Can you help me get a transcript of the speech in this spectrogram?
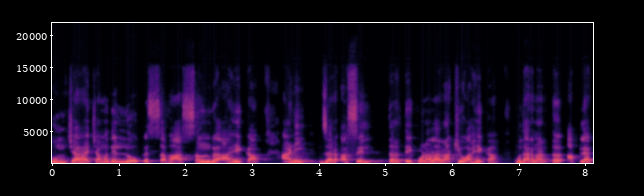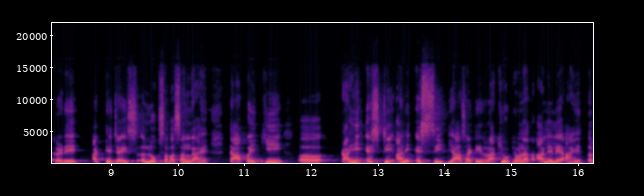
तुमच्या ह्याच्यामध्ये लोकसभा संघ आहे का? आणि जर असेल तर ते कोणाला राखीव आहे का? उदाहरणार्थ आपल्याकडे अठ्ठेचाळीस लोकसभा संघ आहे. त्यापैकी काही एस टी आणि एस सी यासाठी राखीव ठेवण्यात आलेले आहेत. तर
